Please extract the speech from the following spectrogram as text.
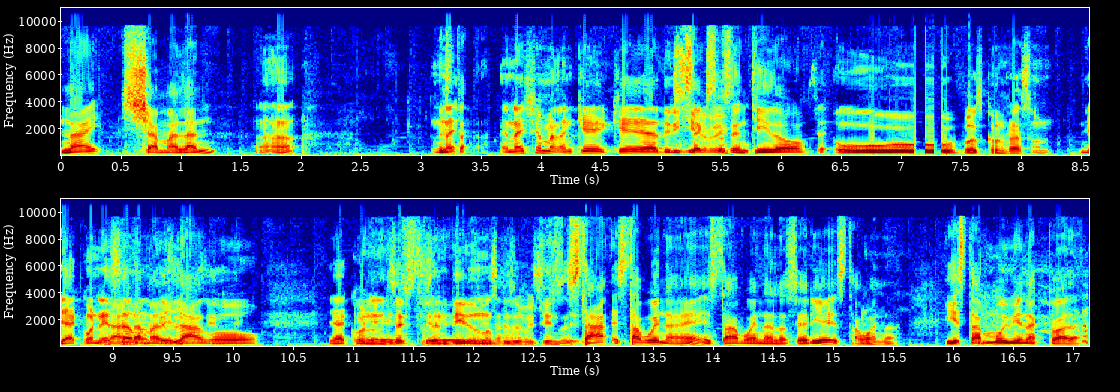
Night Shyamalan. Ajá. Está- Night Shyamalan, ¿qué, qué ha dirigido? Sexto güey? sentido. Se- Uh, pues con razón. Ya con esa. La más Dama del Lago. Ya con el sexto Este, sentido es más que no, suficiente. Está, está buena, ¿eh? Está buena la serie, está buena. Y está muy bien actuada.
